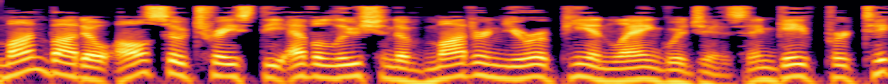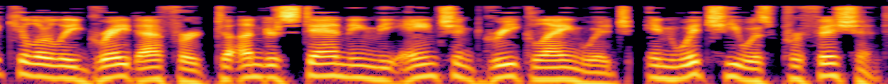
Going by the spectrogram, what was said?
Monboddo also traced the evolution of modern European languages and gave particularly great effort to understanding the ancient Greek language, in which he was proficient.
